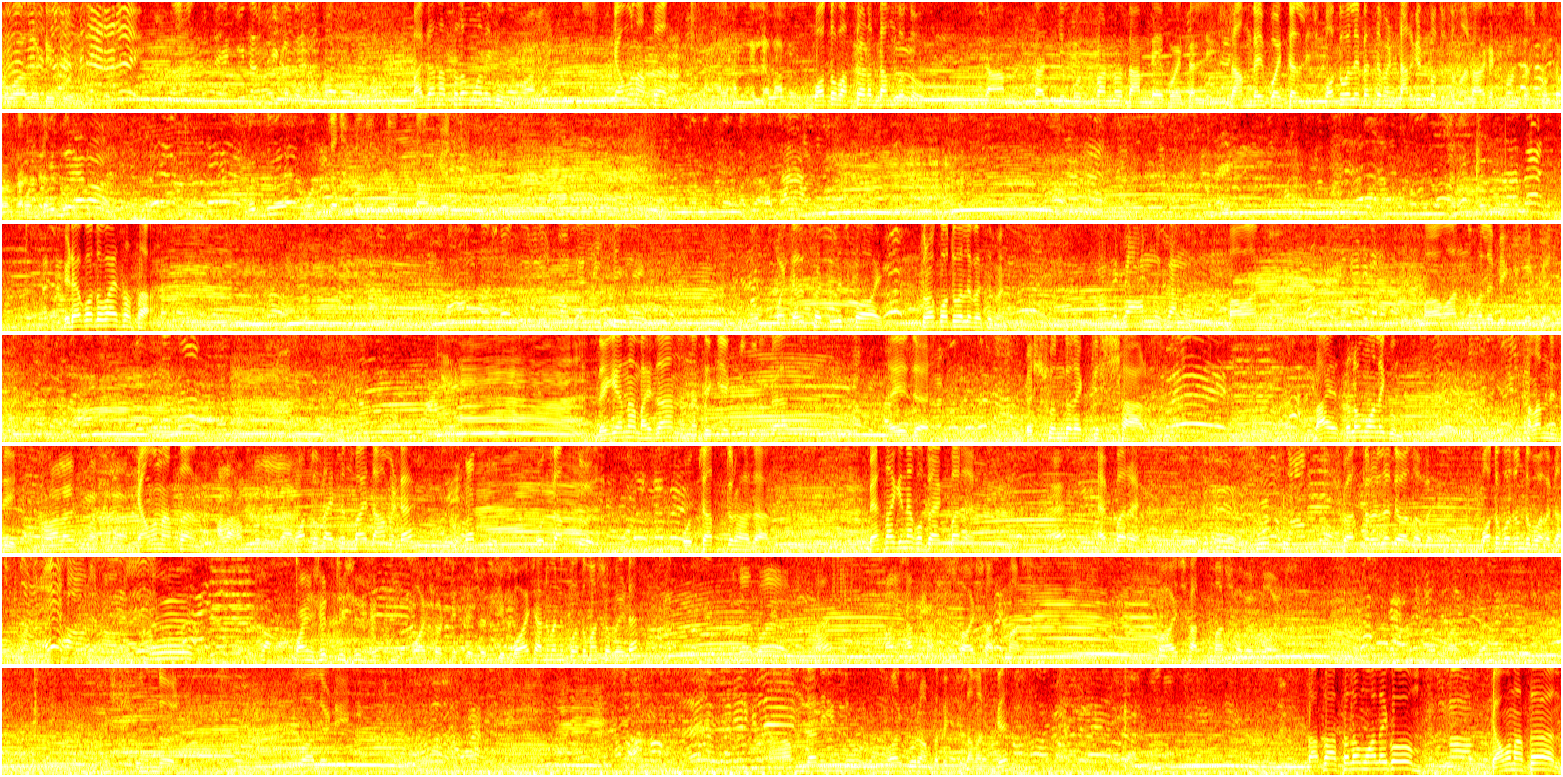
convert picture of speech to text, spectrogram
কোয়ালিটি ফুল ভাইজান আসসালামু আলাইকুম কেমন আছেন আলহামদুলিল্লাহ ভালো কত বাচ্চাটার দাম কত? দাম চাচ্ছি পঁচপান্ন দাম দেয় পঁয়তাল্লিশ। দাম দেয় পঁয়তাল্লিশ। কত হলে বেচাবেন টার্গেট কত তোমার? টার্গেট পঞ্চাশ পর্যন্ত পঞ্চাশ পর্যন্ত। টার্গেট এটা কত ভাই চাচা? পঁয়তাল্লিশ ছয়চল্লিশ কয়? তোরা কত হলে বেচবেন বাউান্ন বাউান্ন হলে বিক্রি করবে। দেখি না ভাইজান না দেখি একটু গরুটা। এই যে বেশ সুন্দর একটি সার। ভাই আসসালামু আলাইকুম। সালাম দিছি। ওয়ালাইকুম আসসালাম। কেমন আছেন? আলহামদুলিল্লাহ। কত চাইছেন ভাই দাম এটা? পঁচাত্তর। পঁচাত্তর। পঁচাত্তর হাজার। বেচা কিনা কত একবারে? হ্যাঁ? একবারে। চুয়াত্তর হলে দেওয়া যাবে। কত পর্যন্ত বলে কাস্টমার পঁয়ষট্টি ছেষট্টি। পঁয়ষট্টি ছেষট্টি। বয়স আনুমানিক কত মাস হবে এটা? হ্যাঁ? ছয় সাত মাস। ছয় সাত মাস। ছয়, সাত মাস হবে বয়স। সুন্দর কোয়ালিটি আমদানি কিন্তু ভরপুর আমরা দেখছিলাম আজকে। চাচা, আসসালামু আলাইকুম। কেমন আছেন?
